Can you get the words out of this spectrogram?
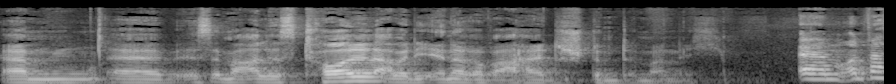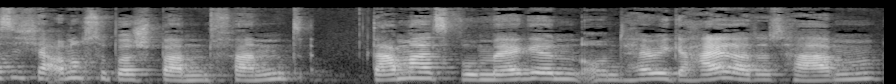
ähm, äh, ist immer alles toll, aber die innere Wahrheit stimmt immer nicht. Ähm, und was ich ja auch noch super spannend fand, damals, wo Meghan und Harry geheiratet haben,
